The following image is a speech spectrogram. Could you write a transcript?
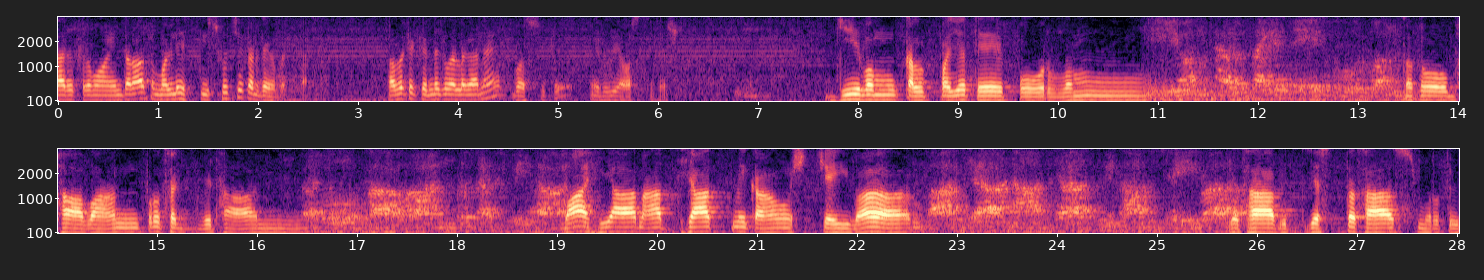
కార్యక్రమం అయిన తర్వాత మళ్ళీ తీసుకొచ్చి ఇక్కడ దిగబెడతారు. కాబట్టి కిందకి వెళ్ళగానే బస్సుకి మీరు వ్యవస్థ చేసుకోండి జీవం కల్పయతే పూర్వం తతో భావాన్ పృథగ్విధాన్ బాహ్యానాధ్యాత్మికాంశ్చైవ యథా విద్యస్తథా స్మృతి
